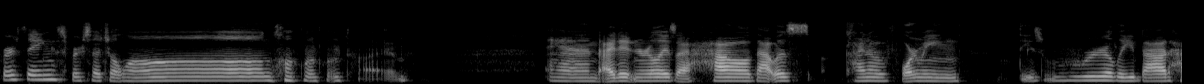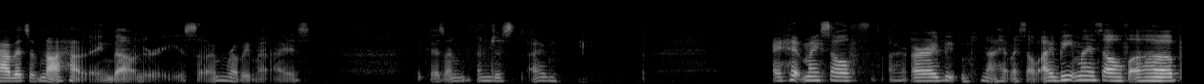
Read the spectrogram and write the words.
for things for such a long, long, long time. And I didn't realize how that was kind of forming these really bad habits of not having boundaries. So I'm rubbing my eyes because I'm I'm just I'm I hit myself or I beat not hit myself. I beat myself up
